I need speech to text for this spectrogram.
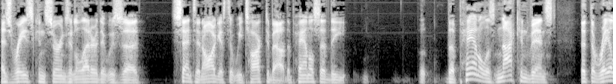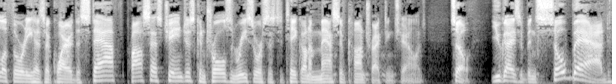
has raised concerns in a letter that was uh, sent in August that we talked about. The panel said the the panel is not convinced that the rail authority has acquired the staff, process changes, controls, and resources to take on a massive contracting challenge. So you guys have been so bad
